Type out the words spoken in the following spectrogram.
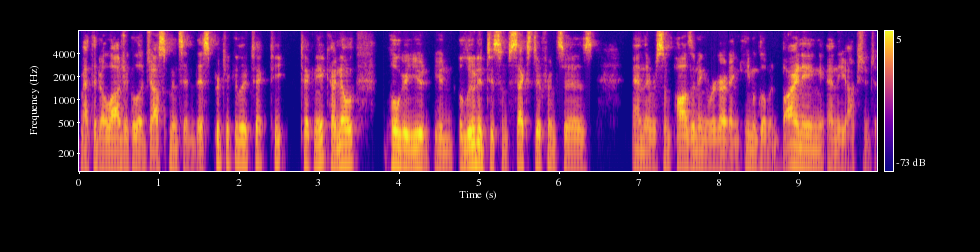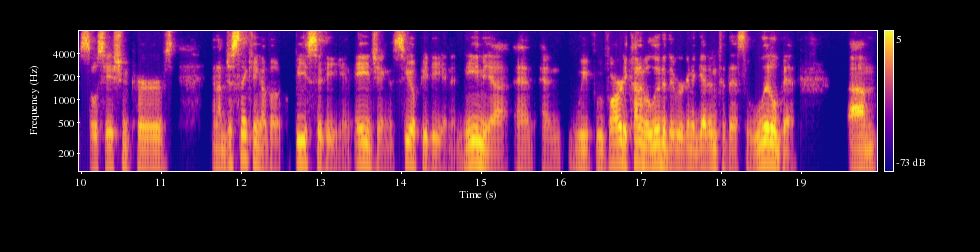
methodological adjustments in this particular te- technique? I know Holger you you alluded to some sex differences and there was some positing regarding hemoglobin binding and the oxygen dissociation curves. And I'm just thinking about obesity and aging and COPD and anemia. And and we've we've already kind of alluded that we're going to get into this a little bit um,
